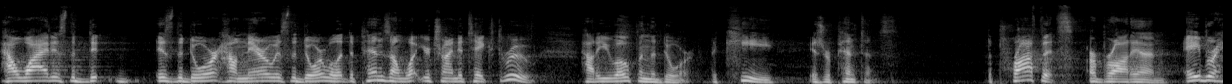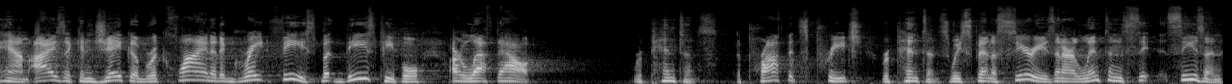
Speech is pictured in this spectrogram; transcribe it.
How wide is the is the door? How narrow is the door? Well, it depends on what you're trying to take through. How do you open the door? The key is repentance. The prophets are brought in. Abraham, Isaac, and Jacob recline at a great feast, but these people are left out. Repentance. The prophets preached repentance. We spent a series in our Lenten se- season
